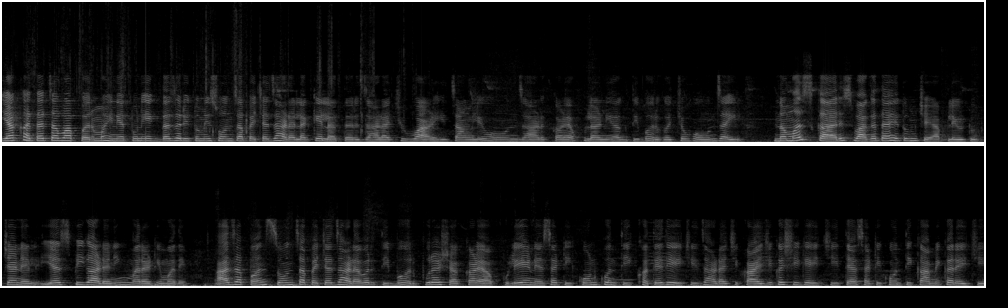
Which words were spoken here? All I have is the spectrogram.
या खताचा वापर महिन्यातून एकदा जरी तुम्ही सोनचाफ्याच्या झाडाला केला तर झाडाची वाढ ही चांगली होऊन झाड कळ्या फुलांनी अगदी भरगच्च होऊन जाईल. नमस्कार स्वागत आहे तुमचे आपले YouTube channel S P gardening मराठीमध्ये. आज आपण सोनचाफ्याच्या झाडावरती भरपूर अशा कळ्या फुले येण्यासाठी कोणकोणती खते द्यायची झाडाची काळजी कशी घ्यायची त्यासाठी कोणती कामे करायची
